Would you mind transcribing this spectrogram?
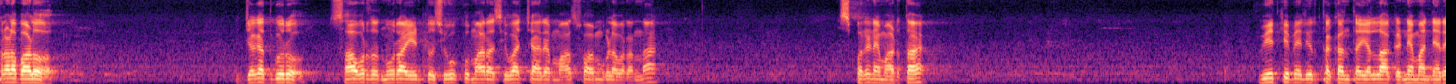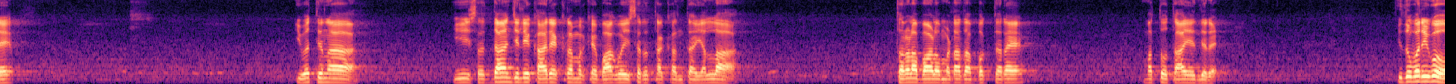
ತರಳಬಾಳು. ಜಗದ್ಗುರು ಸಾವಿರದ ನೂರ ಎಂಟು ಶಿವಕುಮಾರ ಶಿವಾಚಾರ್ಯ ಮಹಾಸ್ವಾಮಿಗಳವರನ್ನು ಸ್ಮರಣೆ ಮಾಡ್ತಾ ವೇದಿಕೆ ಮೇಲಿರ್ತಕ್ಕಂಥ ಎಲ್ಲ ಗಣ್ಯಮಾನ್ಯರೇ, ಇವತ್ತಿನ ಈ ಶ್ರದ್ಧಾಂಜಲಿ ಕಾರ್ಯಕ್ರಮಕ್ಕೆ ಭಾಗವಹಿಸಿರತಕ್ಕಂಥ ಎಲ್ಲ ತರಳಬಾಳು ಮಠದ ಭಕ್ತರೇ ಮತ್ತು ತಾಯಂದಿರೇ. ಇದುವರೆಗೂ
